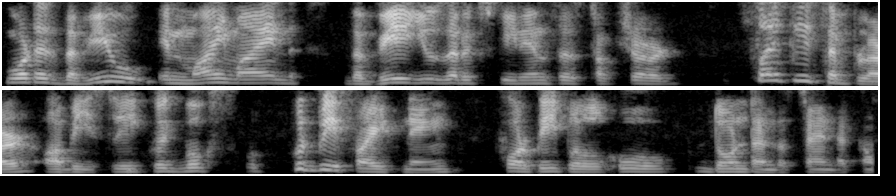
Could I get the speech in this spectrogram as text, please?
what is the view. In my mind, the way user experience is structured, slightly simpler, obviously. QuickBooks could be frightening for people who don't understand account.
